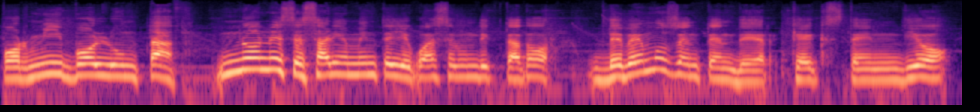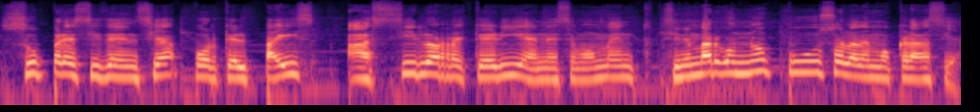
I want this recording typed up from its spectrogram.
por mi voluntad. No necesariamente llegó a ser un dictador. Debemos entender que extendió su presidencia porque el país así lo requería en ese momento. Sin embargo, no puso la democracia.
